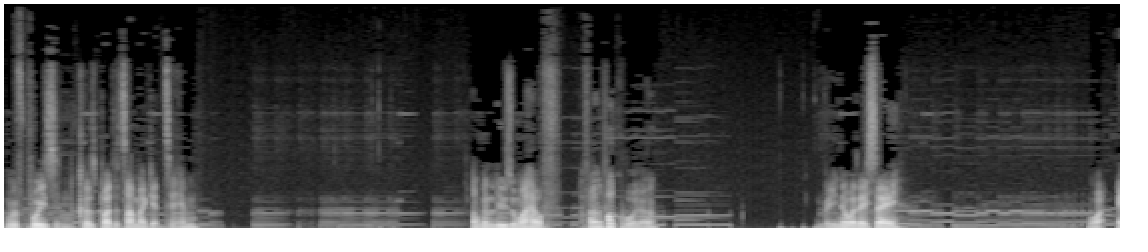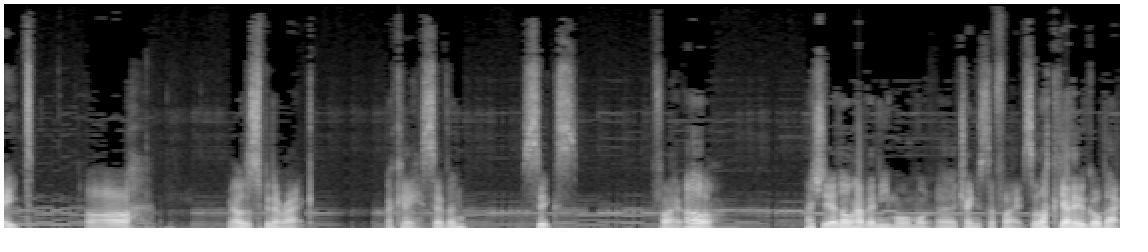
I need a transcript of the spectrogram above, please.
With poison. Because by the time I get to him. I'm going to lose all my health. I found a Pokeball though. But you know what they say? What, eight? Oh. That was a spinner rack. Okay, seven six, five. Oh, actually, I don't have any more, uh, trainers to fight, so luckily I didn't go back.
